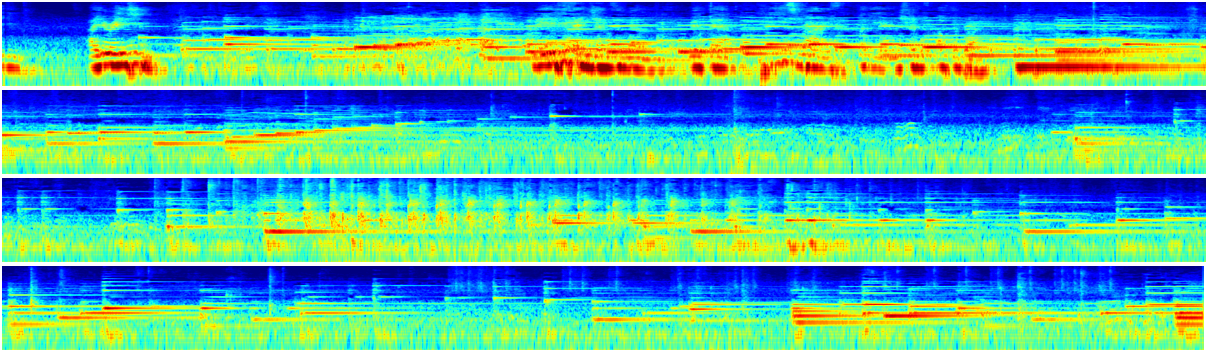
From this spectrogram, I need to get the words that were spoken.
Are you ready? Ladies and gentlemen, with that, please rise for the entrance of the bride. Thank you. Thank you.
